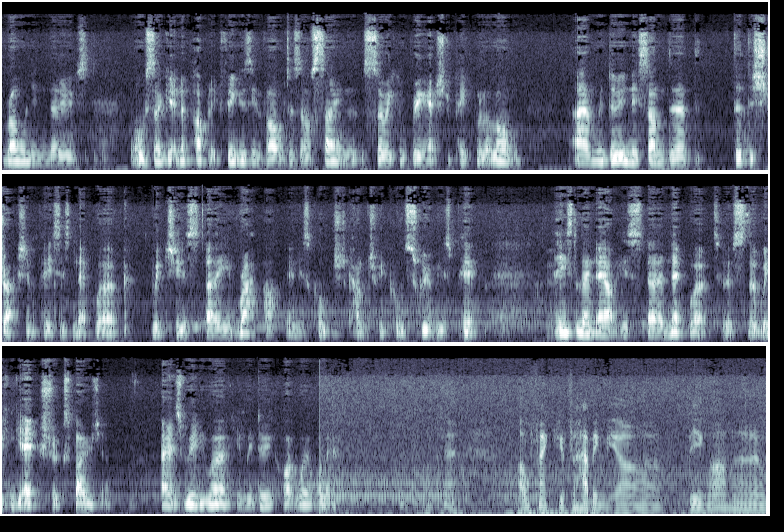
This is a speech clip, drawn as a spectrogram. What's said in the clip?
rolling news, also getting the public figures involved, as I was saying, that, so we can bring extra people along. And we're doing this under the Distraction Pieces Network, which is a rapper in this country called Scroobius Pip. He's lent out his uh, network to us so that we can get extra exposure. And it's really working. We're doing quite well on it. Okay. Oh, thank you for having me, uh, being on, uh,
